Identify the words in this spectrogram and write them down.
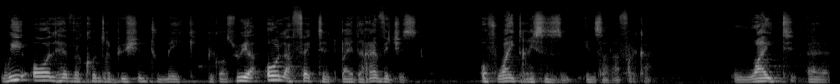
We all have a contribution to make because we are all affected by the ravages of white racism in South Africa, white uh,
